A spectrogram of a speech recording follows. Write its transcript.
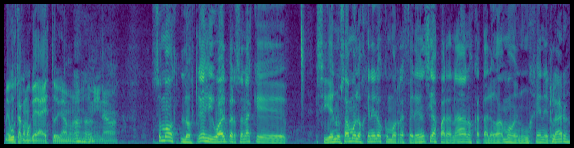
Me gusta cómo queda esto, digamos, ni nada. Somos los tres igual personas que, si bien usamos los géneros como referencias, para nada nos catalogamos en un género. Claro,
